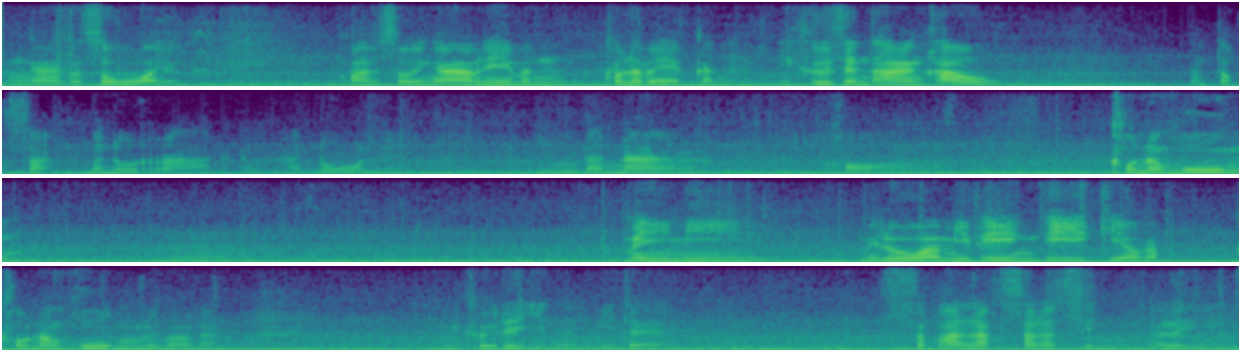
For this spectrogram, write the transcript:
พังงาก็สวย ความสวยงามนี่มันคนละแบบกันนี่คือเส้นทางเข้าน้ำตกสะมโนรานะครับอันนู้นอยู่ด้านหน้าของเขานางหง ไม่มีไม่รู้ว่ามีเพลงที่เกี่ยวกับเขานางหงหรือเปล่านะไม่เคยได้ยินมีแต่สะพานรักสารสินอะไรอย่างเงี้ย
